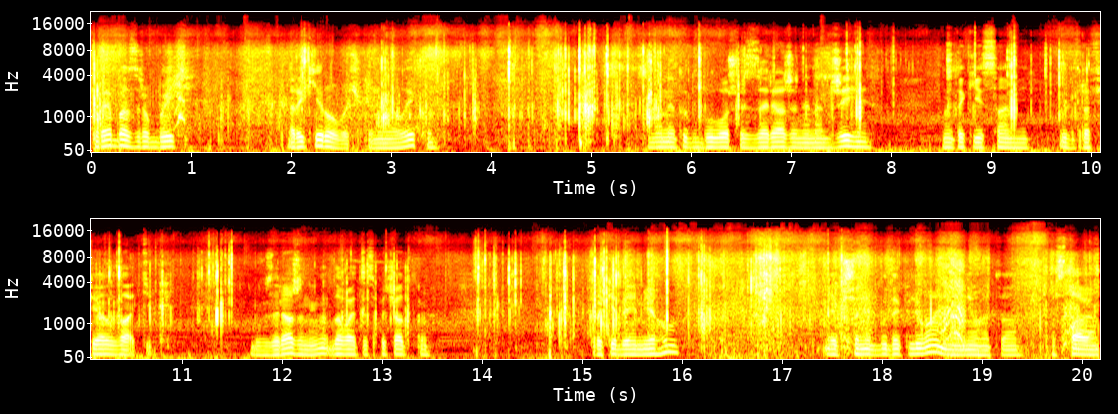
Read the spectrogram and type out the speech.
Треба зробити рекіровочку невелику. У мене тут було щось заряджене на джигі. На такий самий ультрафіолатик. Був заряджений. Ну давайте спочатку прокидаємо його. Якщо не буде клювання на нього, то поставимо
